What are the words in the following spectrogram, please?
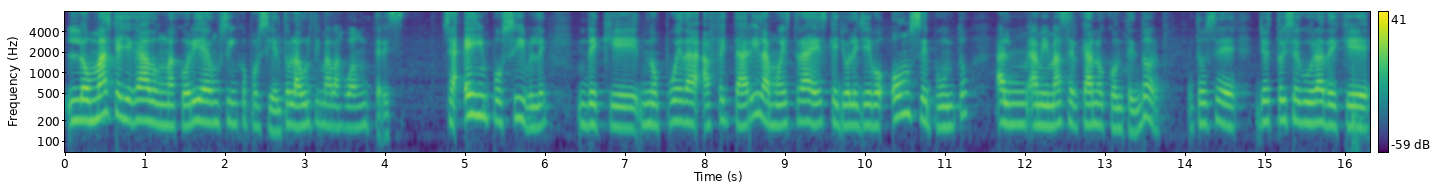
lo más que ha llegado en Macorís es un 5%, la última bajó a un 3%. O sea, es imposible de que no pueda afectar y la muestra es que yo le llevo 11 puntos al, a mi más cercano contendor. Entonces, yo estoy segura de que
